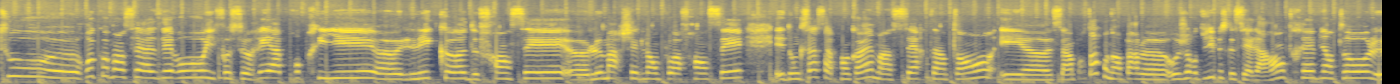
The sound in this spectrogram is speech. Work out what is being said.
tout euh, recommencer à zéro, il faut se réapproprier euh, les codes français, le marché de l'emploi français. Et donc ça, ça prend quand même un certain temps. Et c'est important qu'on en parle aujourd'hui parce que c'est la rentrée bientôt, le,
